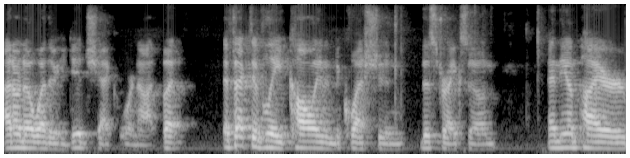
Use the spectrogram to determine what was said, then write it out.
I don't know whether he did check or not, but effectively calling into question the strike zone. And the umpire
